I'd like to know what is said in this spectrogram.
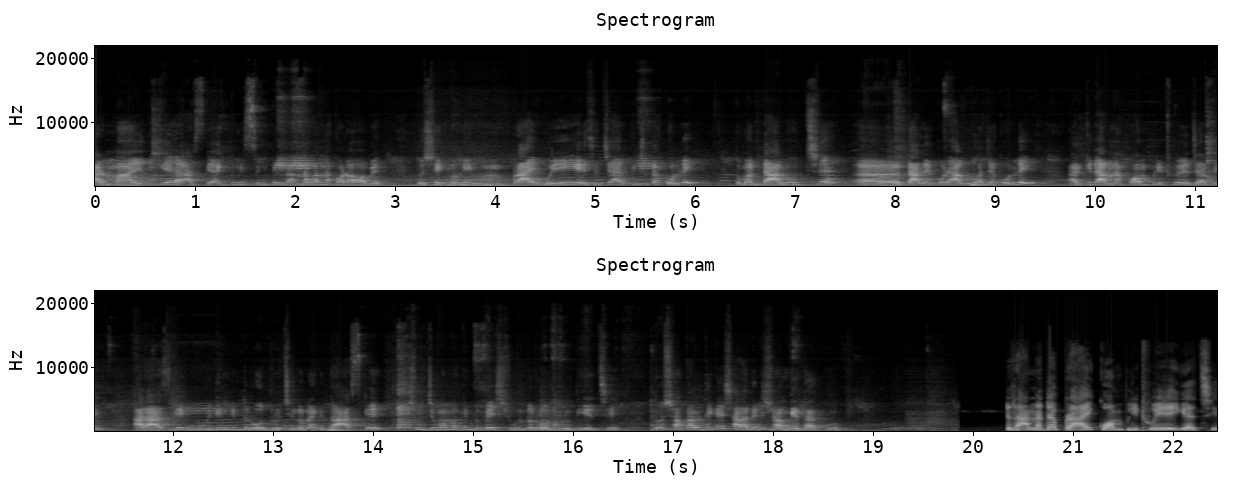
আর মা এদিকে আজকে একদমই সিম্পল রান্না বান্না করা হবে। তো সেগুলো নিয়ে প্রায় হয়েই এসেছে আর কিছুটা করলেই। তোমার ডাল হচ্ছে ডালের পরে আলু ভাজা করলেই আর কি রান্না কমপ্লিট হয়ে যাবে। আর আজকে দুই দিন কিন্তু রৌদ্র ছিল না, কিন্তু আজকে সূর্য মামা কিন্তু বেশ সুন্দর রৌদ্র দিয়েছে। তো সকাল থেকে সারাদিন সঙ্গে থাকো। রান্নাটা প্রায় কমপ্লিট হয়েই গেছে।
